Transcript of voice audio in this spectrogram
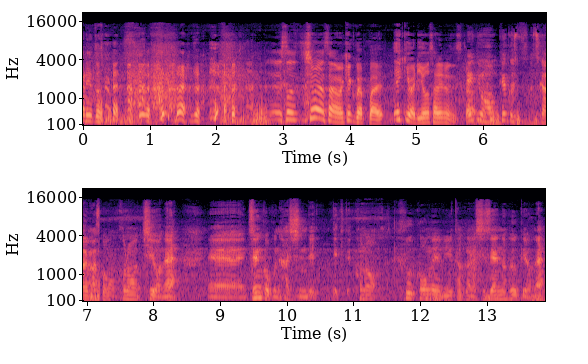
ありがとうございます。そう下村さんは結構やっぱ駅は利用されるんですか？駅も結構使います。このこの地をね、えー全国に発信でできてこの風光明媚豊かな自然の風景をね、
